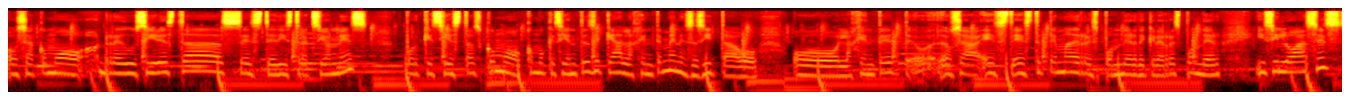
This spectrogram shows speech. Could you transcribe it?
o sea, como reducir estas este, distracciones, porque si estás como, como que sientes de que ah, la gente me necesita o, o la gente, o sea, este, este tema de responder, de querer responder, y si lo haces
